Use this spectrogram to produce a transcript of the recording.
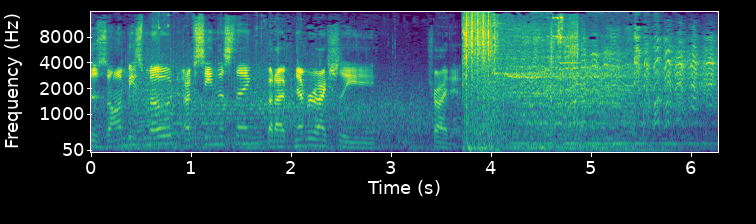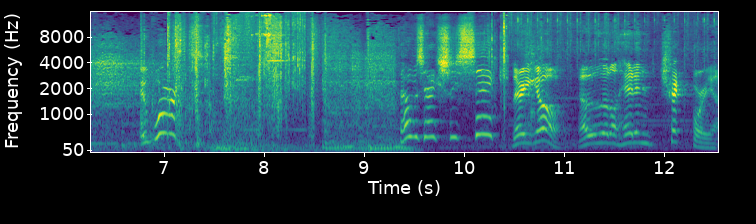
the zombies mode. I've seen this thing, but I've never actually tried it. It worked! That was actually sick. There you go. Another little hidden trick for you.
